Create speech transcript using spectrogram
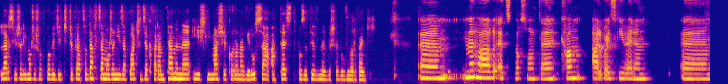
Lars, jeżeli możesz odpowiedzieć, czy pracodawca może nie zapłacić za kwarantannę, jeśli ma się koronawirusa, a test pozytywny wyszedł w Norwegii? Um, har et spørsmål til Kan arbeidsgiveren um,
